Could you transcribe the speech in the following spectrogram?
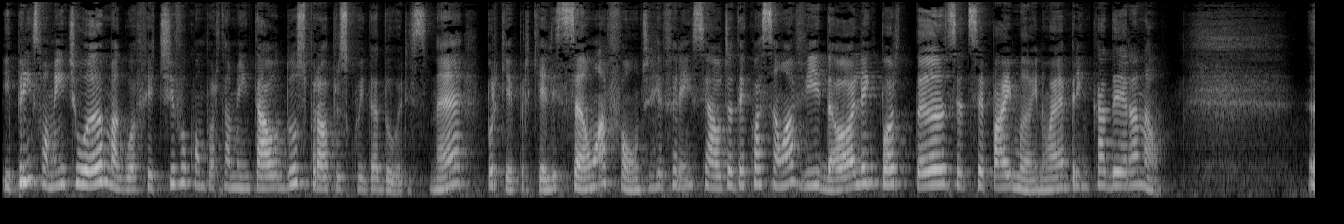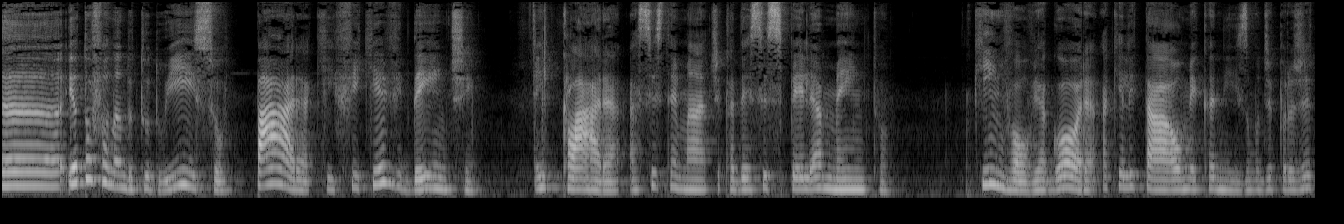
e principalmente o âmago afetivo comportamental dos próprios cuidadores, né? Por quê? Porque eles são a fonte referencial de adequação à vida. Olha a importância de ser pai e mãe, não é brincadeira, não. Uh, eu tô falando tudo isso para que fique evidente e clara a sistemática desse espelhamento, que envolve agora aquele tal mecanismo de, proje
